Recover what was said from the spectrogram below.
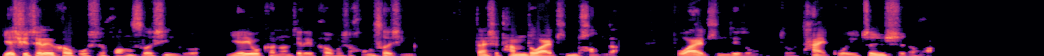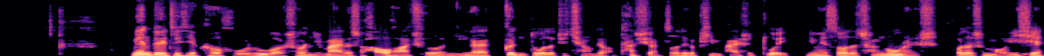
也许这类客户是黄色性格，也有可能这类客户是红色性格，但是他们都爱听捧的，不爱听这种就太过于真实的话。面对这些客户，如果说你卖的是豪华车，你应该更多的去强调他选择这个品牌是对，因为所有的成功人士或者是某一些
